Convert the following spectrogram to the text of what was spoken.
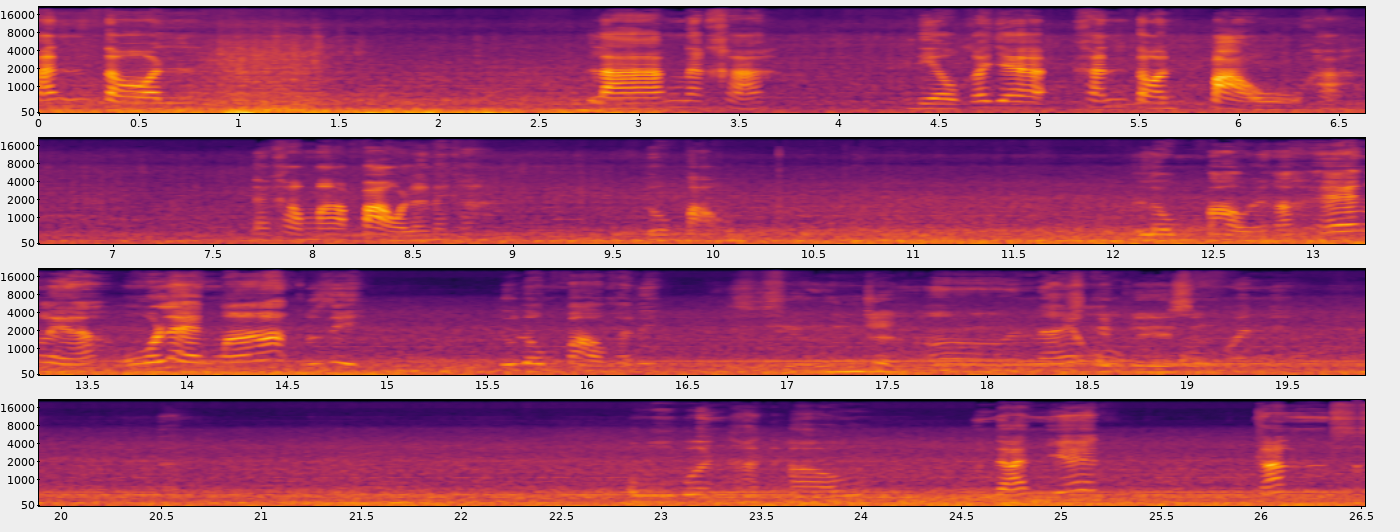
ขั้นตอน ล้างนะคะ เดี๋ยวก็จะขั้นตอนเป่าค่ะ นะคะ มาเป่าแล้วนะคะ ตัวเป่า ลมเป่านะคะ แห้งเลยนะโอ้แรงมาก ดูสิ ดูลมเป่าค่ะดิ Hier unten. เออนายโอสกิปเลยสิโอเวนเนี่ยโอเวนหัดเอาดันเย็ดกันเส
